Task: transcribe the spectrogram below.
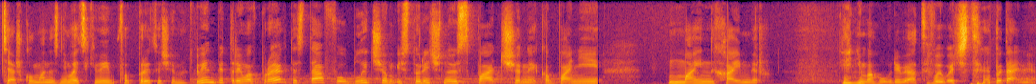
Тяжко в мене з німецькими прізвищами. Він підтримав проект і став обличчям історичної спадщини компанії Майнхаймер. Я не можу, ребята, вибачте. Питання:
